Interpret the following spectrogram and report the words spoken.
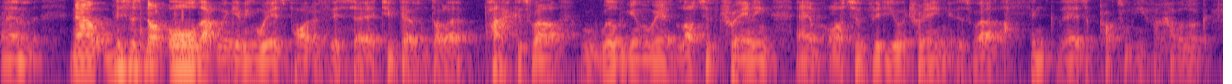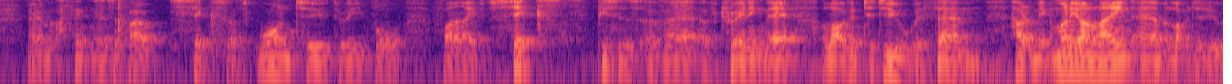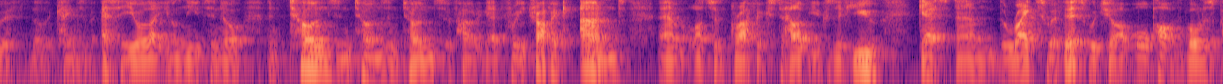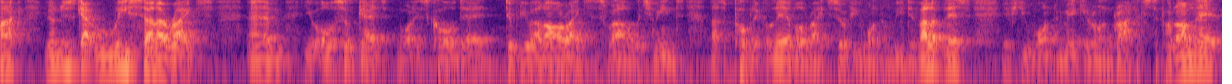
Um, now, this is not all that we're giving away as part of this uh, $2,000 pack as well. We will be giving away lots of training, um, lots of video training as well. I think there's approximately, if I have a look, um, I think there's about six. So that's one, two, three, four, five, six pieces of, uh, of training there. A lot of it to do with um, how to make money online, um, a lot to do with the kinds of SEO that you'll need to know, and tons and tons and tons of how to get free traffic and um, lots of graphics to help you. Because if you get um, the rights with this, which are all part of the bonus pack, you don't just get reseller rights. Um, you also get what is called uh, WLR rights as well, which means that's public label rights. So if you want to redevelop this, if you want to make your own graphics to put on there,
